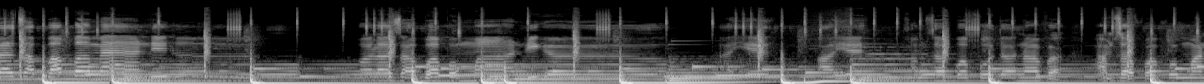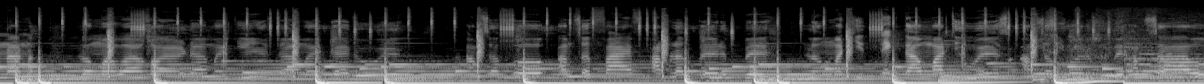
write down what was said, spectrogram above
xoolal sa bopp man nigga. Xoolal sa bopp man nigga. Aye aye xam sa bopp dana fa am sa bopp manana lu ma waxoon dama gis dama teddu am sa four I'm sa five I'm la bëri lu ma ci teg daa ma ci wés am sa bëri I'm saawo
